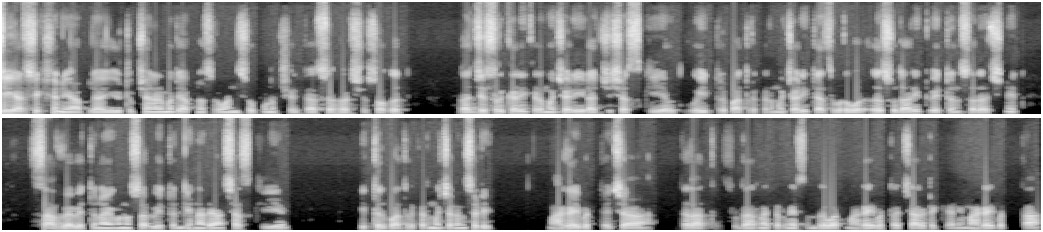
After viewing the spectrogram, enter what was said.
जे आर शिक्षण या आपल्या यूट्यूब चॅनलमध्ये आपण सर्वांचं पुनश्च एकदा सहर्ष स्वागत. राज्य सरकारी कर्मचारी राज्य शासकीय व इतर पात्र कर्मचारी त्याचबरोबर असुधारित वेतन संरचनेत सहाव्या वेतन आयोगानुसार वेतन घेणाऱ्या शासकीय इतर पात्र कर्मचाऱ्यांसाठी महागाई भत्त्याच्या दरात सुधारणा करण्यासंदर्भात महागाई भत्ता चार टक्के आणि महागाई भत्ता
